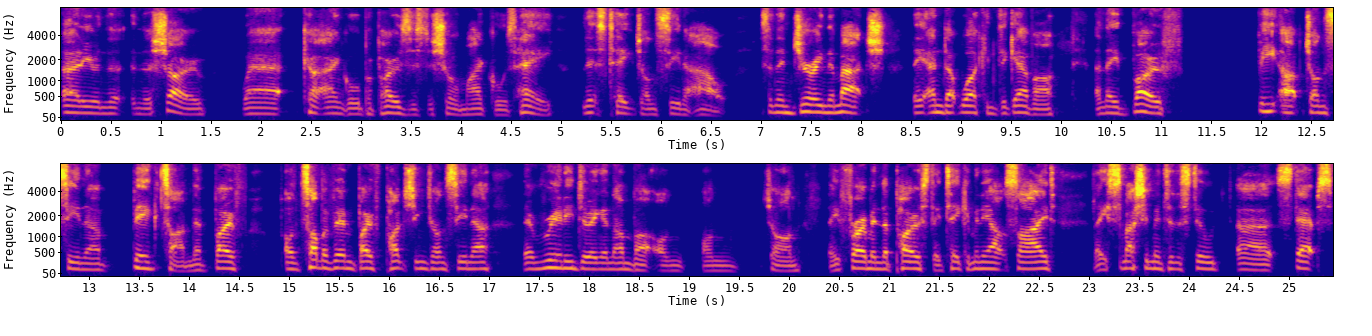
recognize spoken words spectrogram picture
earlier in the in the show where Kurt Angle proposes to Shawn Michaels, "Hey, let's take John Cena out." So then during the match, they end up working together, and they both beat up John Cena big time. They're both on top of him, both punching John Cena. They're really doing a number on on John. They throw him in the post. They take him in the outside. They smash him into the steel uh, steps.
